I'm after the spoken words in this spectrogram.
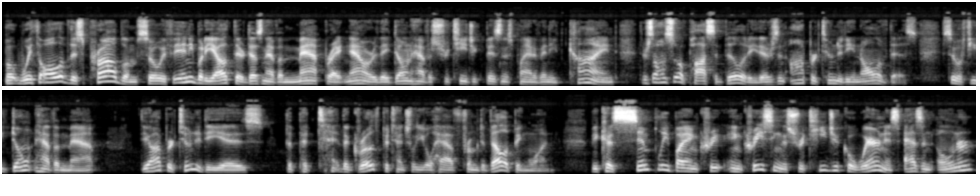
But with all of this problem, so if anybody out there doesn't have a map right now or they don't have a strategic business plan of any kind, there's also a possibility, there's an opportunity in all of this. So if you don't have a map, the opportunity is the, the growth potential you'll have from developing one. Because simply by incre- increasing the strategic awareness as an owner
